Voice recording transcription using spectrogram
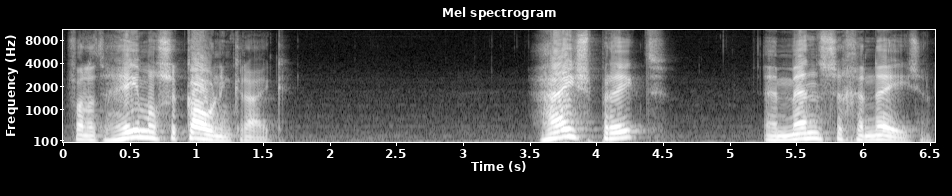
van het hemelse koninkrijk. Hij spreekt en mensen genezen.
